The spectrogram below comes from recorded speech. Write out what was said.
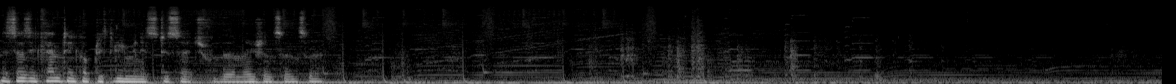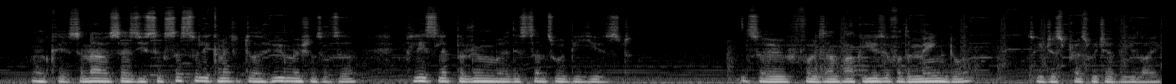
It says it can take up to 3 minutes to search for the motion sensor. Okay, so now it says you successfully connected to the Hue motion sensor. Please select the room where this sensor will be used. So, for example, I could use it for the main door. So you just press whichever you like.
